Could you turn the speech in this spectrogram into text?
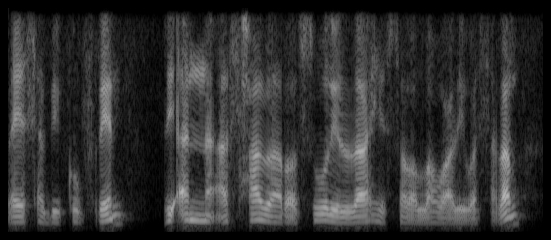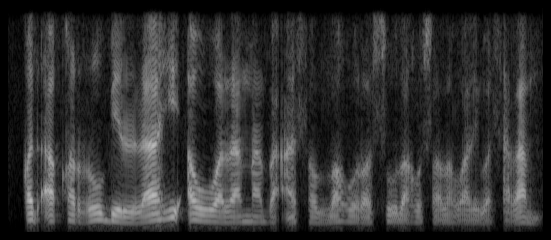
laysa bi kufrin li anna ashaba Rasulillah sallallahu alaihi wasallam qad aqarru billahi awwala ma ba'asallahu rasulahu sallallahu alaihi wasallam.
